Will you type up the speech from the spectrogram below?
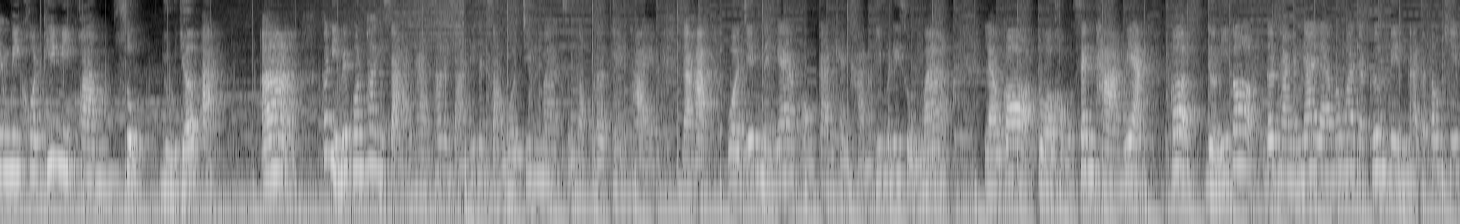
ยังมีคนที่มีความสุขอยู่เยอะอะอ่า ก็หนีไม่พ้นภาคอีสานค่ะ ภาคอีสานที่เป็นสาวเวอร์จินมากสำหรับประเทศไทยนะคะเวอร์จินในแง่ของการแข่งขันที่ไม่ได้สูงมาก แล้วก็ตัวของเส้นทางเนี่ยก็เดี๋ยวนี้ก็เดินทางกันง่ายแล้วไม่ว่าจะเครื่องบินอาจจะต้องคี p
